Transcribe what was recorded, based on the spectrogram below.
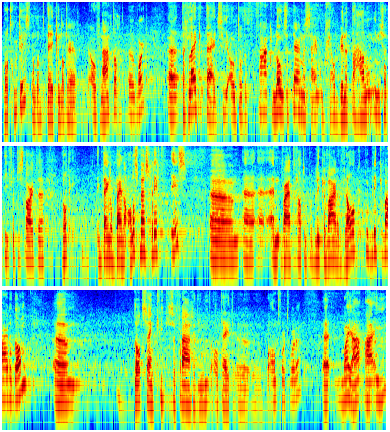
Wat goed is, want dat betekent dat er over nagedacht eh, wordt. Eh, tegelijkertijd zie je ook dat het vaak loze termen zijn om geld binnen te halen, om initiatieven te starten. Wat ik, denk dat bijna alles mensgericht is. Ehm, eh, en waar het gaat om publieke waarden, welke publieke waarden dan? Ehm, dat zijn kritische vragen die niet altijd eh, beantwoord worden. Maar ja, AI,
